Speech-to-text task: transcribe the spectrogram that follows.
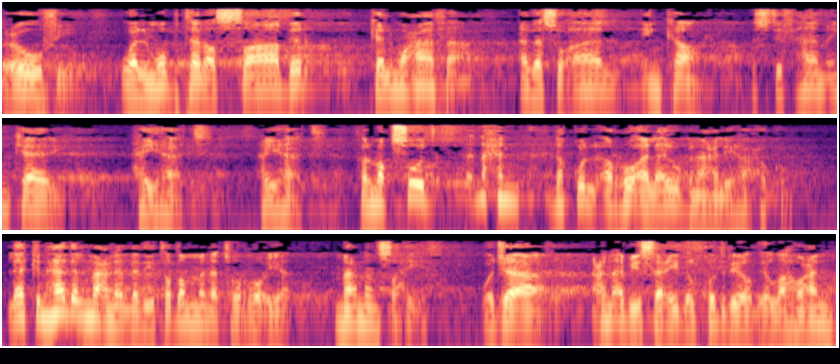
عوفي والمبتلى الصابر كالمعافى. هذا سؤال إنكار استفهام إنكاري. هيهات هيهات. فالمقصود نحن نقول الرؤى لا يبنى عليها حكم. لكن هذا المعنى الذي تضمنته الرؤيا معنى صحيح. وجاء عن أبي سعيد الخدري رضي الله عنه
